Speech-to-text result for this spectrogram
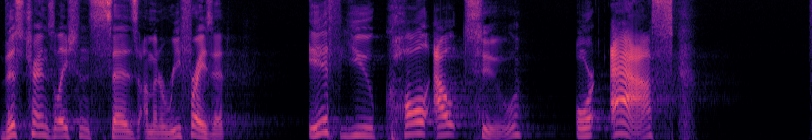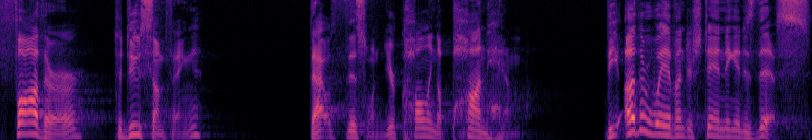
this translation says, I'm going to rephrase it, if you call out to or ask Father to do something, that was this one. You're calling upon him. The other way of understanding it is this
